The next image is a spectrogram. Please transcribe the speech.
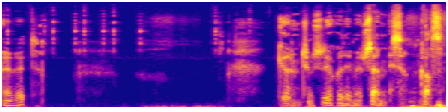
Evet. Görüntümüzü yok edemiyoruz. Her neyse. Kalsın.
